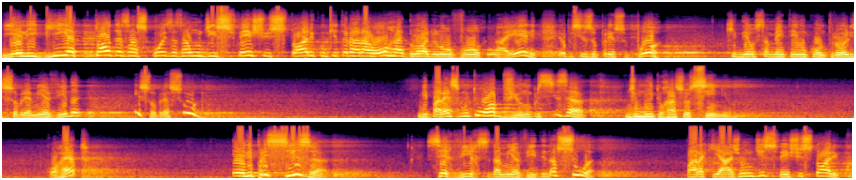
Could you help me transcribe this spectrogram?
e Ele guia todas as coisas a um desfecho histórico que trará honra, glória e louvor a Ele, eu preciso pressupor que Deus também tem um controle sobre a minha vida e sobre a sua. Me parece muito óbvio, não precisa de muito raciocínio. Correto? Ele precisa servir-se da minha vida e da sua, para que haja um desfecho histórico.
